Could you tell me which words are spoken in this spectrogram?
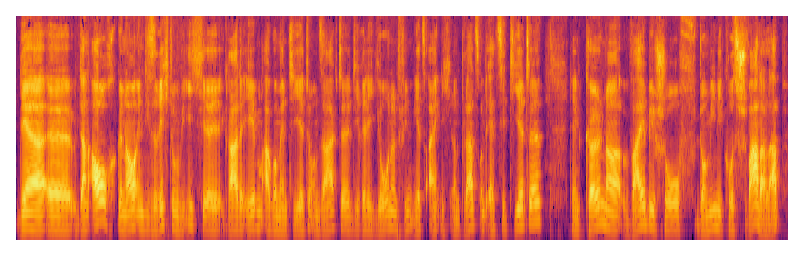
der äh, dann auch genau in diese Richtung, wie ich äh, gerade eben argumentierte und sagte, die Religionen finden jetzt eigentlich ihren Platz. Und er zitierte den Kölner Weihbischof Dominikus Schwaderlapp,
